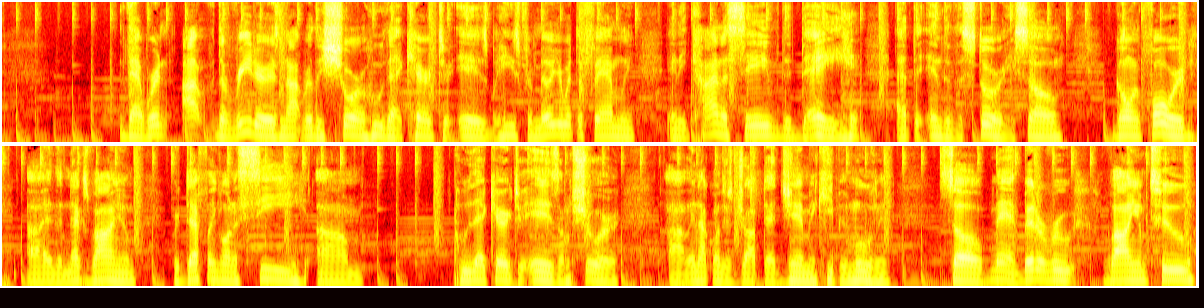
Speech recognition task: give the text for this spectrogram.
that we're I, the reader is not really sure who that character is, but he's familiar with the family and he kind of saved the day at the end of the story. So going forward uh, in the next volume, we're definitely going to see um, who that character is. I'm sure um, they're not going to just drop that gem and keep it moving. So, man, Bitter Root Volume Two.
